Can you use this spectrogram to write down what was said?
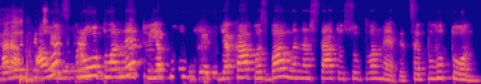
Гаразд. А ось про планету, яку, яка позбавлена статусу планети, це Плутон.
